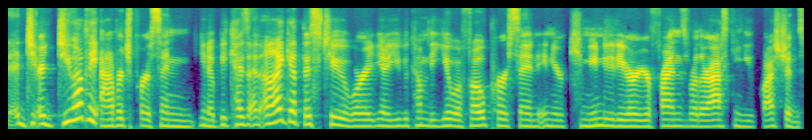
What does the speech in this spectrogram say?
Uh, do, uh, do you have the average person you know because and, and, i get this too where you know you become the ufo person in your community or your friends where they're asking you questions.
